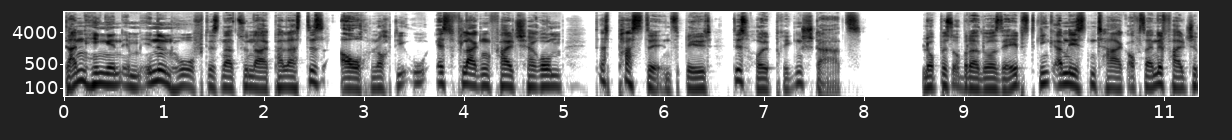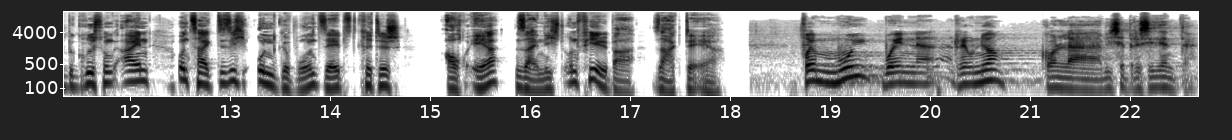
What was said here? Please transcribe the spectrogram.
Dann hingen im Innenhof des Nationalpalastes auch noch die US-Flaggen falsch herum, das passte ins Bild des holprigen Staats. López Obrador selbst ging am nächsten Tag auf seine falsche Begrüßung ein und zeigte sich ungewohnt selbstkritisch. Auch er sei nicht unfehlbar, sagte er. Fue muy buena reunión con la vicepresidenta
